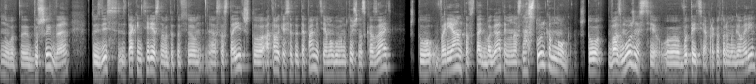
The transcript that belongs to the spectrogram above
ну, вот, э, души, да, то здесь так интересно вот это все э, состоит, что отталкиваясь от этой памяти, я могу вам точно сказать, что вариантов стать богатыми у нас настолько много, что возможности э, вот эти, про которые мы говорим,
